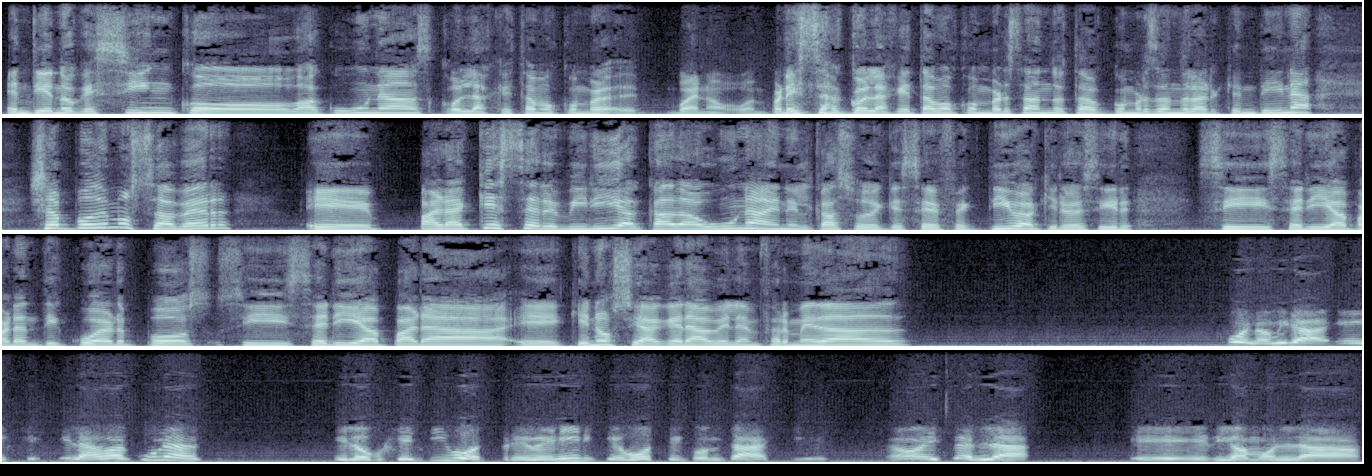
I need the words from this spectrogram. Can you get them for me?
entiendo que cinco vacunas con las que estamos, conver- bueno, o empresas con las que estamos conversando, está conversando la Argentina, ya podemos saber eh, para qué serviría cada una en el caso de que sea efectiva, quiero decir, si sería para anticuerpos, si sería para eh, que no se agrave la enfermedad. Bueno, mira, eh, las vacunas, el objetivo es prevenir que vos te contagies, ¿no? Esa es la, eh, digamos, la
